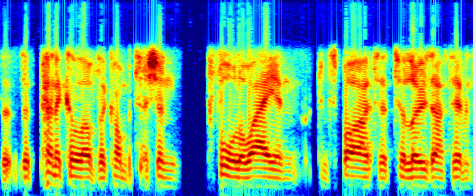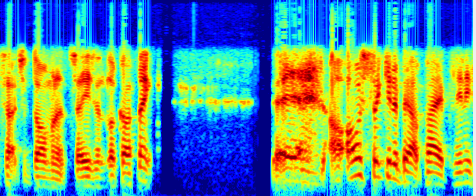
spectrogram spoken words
the, the pinnacle of the competition fall away and conspire to, to lose after having such a dominant season? Look, I think yeah, I was thinking about of Plenty.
